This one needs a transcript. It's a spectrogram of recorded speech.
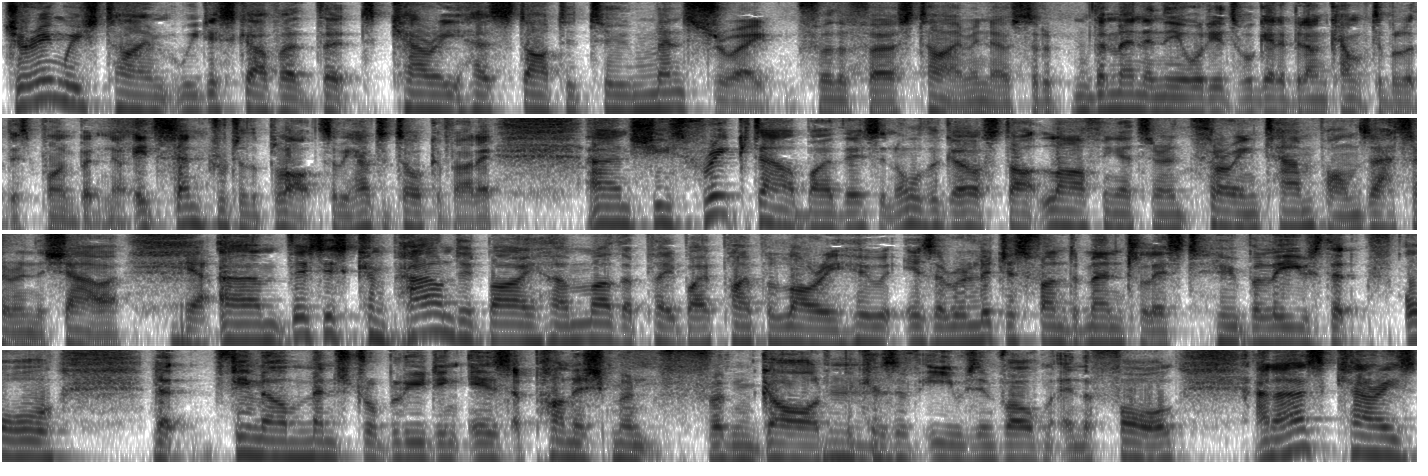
During which time, we discover that Carrie has started to menstruate for the first time. You know, sort of the men in the audience will get a bit uncomfortable at this point, but no, it's central to the plot, so we have to talk about it. And she's freaked out by this, and all the girls start laughing at her and throwing tampons at her in the shower. Yeah. Um, this is compounded by her mother, played by Piper Laurie, who is a religious fundamentalist who believes that all that female menstrual bleeding is a punishment from God because of Eve's involvement in the fall. And as Carrie's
